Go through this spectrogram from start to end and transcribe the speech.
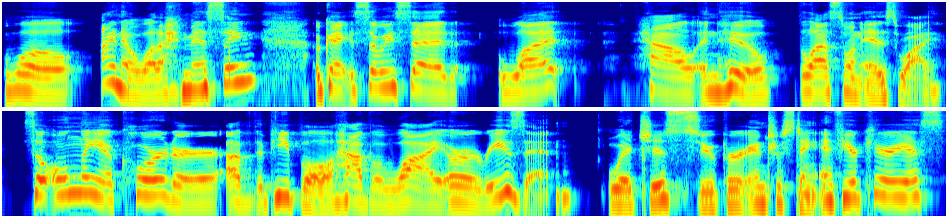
Well, I know what I'm missing. Okay, so we said what, how, and who. The last one is why. So only a quarter of the people have a why or a reason which is super interesting. If you're curious,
